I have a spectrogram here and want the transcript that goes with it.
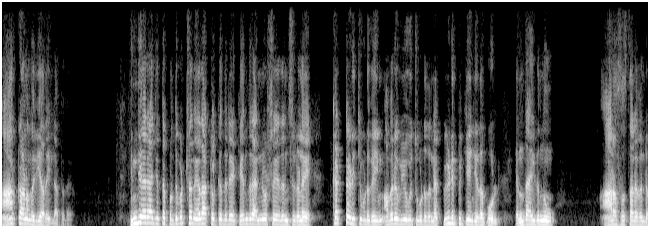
ആർക്കാണ് മര്യാദയില്ലാത്തത് ഇന്ത്യ രാജ്യത്തെ പ്രതിപക്ഷ നേതാക്കൾക്കെതിരെ കേന്ദ്ര അന്വേഷണ ഏജൻസികളെ കെട്ടടിച്ചു വിടുകയും അവരെ ഉപയോഗിച്ചുകൊണ്ട് തന്നെ പീഡിപ്പിക്കുകയും ചെയ്തപ്പോൾ എന്തായിരുന്നു ആർ എസ് എസ് തലവന്റെ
